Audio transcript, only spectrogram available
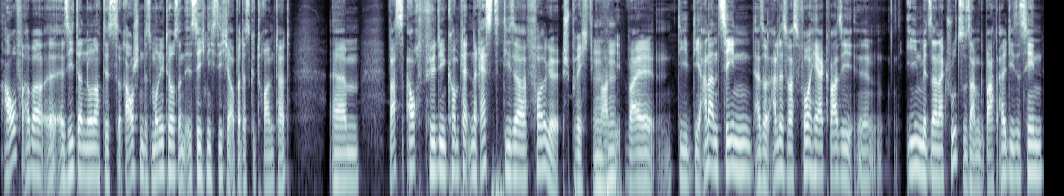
auf aber äh, er sieht dann nur noch das Rauschen des Monitors und ist sich nicht sicher, ob er das geträumt hat. Ähm, was auch für den kompletten Rest dieser Folge spricht, mhm. quasi, weil die, die anderen Szenen, also alles, was vorher quasi äh, ihn mit seiner Crew zusammengebracht. All diese Szenen,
